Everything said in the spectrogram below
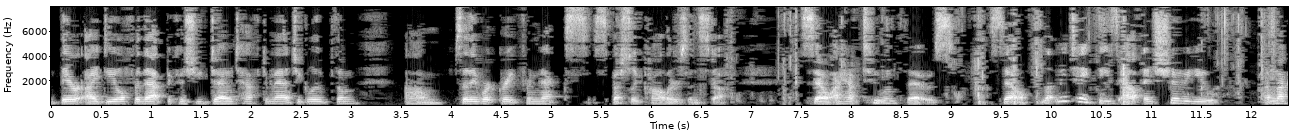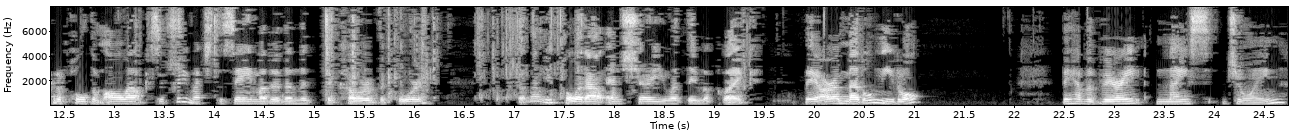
they're ideal for that because you don't have to magic loop them. Um, so they work great for necks, especially collars and stuff. So I have two of those. So let me take these out and show you. I'm not going to pull them all out because they're pretty much the same other than the, the color of the cord. But let me pull it out and show you what they look like. They are a metal needle. They have a very nice join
